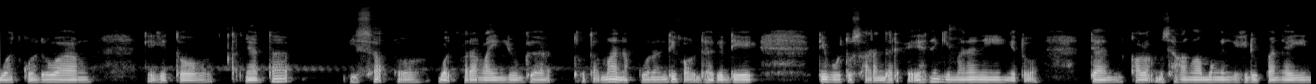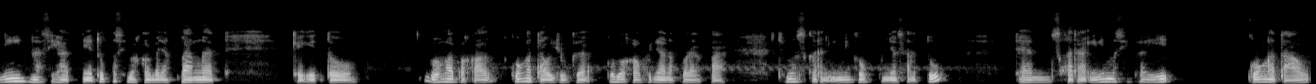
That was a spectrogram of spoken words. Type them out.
buat gue doang. Kayak gitu. Ternyata bisa loh buat orang lain juga. Terutama anak gue nanti kalau udah gede dia butuh saran dari ayahnya gimana nih gitu dan kalau misalkan ngomongin kehidupan kayak gini nasihatnya itu pasti bakal banyak banget. Kayak gitu. Gue nggak bakal gue nggak tahu juga gue bakal punya anak berapa. Cuma sekarang ini gue punya satu dan sekarang ini masih bayi. Gue nggak tahu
